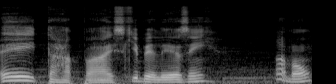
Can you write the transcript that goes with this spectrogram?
Eita, rapaz, que beleza, hein? Tá bom.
